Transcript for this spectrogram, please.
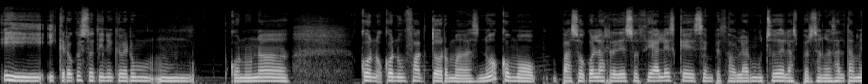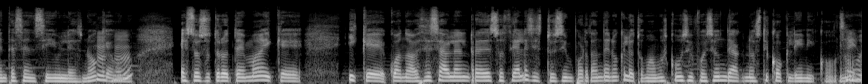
y, creo que esto tiene que ver con una con, con, un factor más, ¿no? Como pasó con las redes sociales, que se empezó a hablar mucho de las personas altamente sensibles, ¿no? Que bueno, esto es otro tema y que, y que cuando a veces se habla en redes sociales, y esto es importante, ¿no? Que lo tomamos como si fuese un diagnóstico clínico, ¿no?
